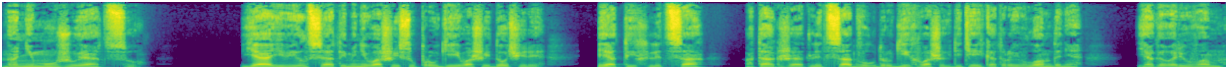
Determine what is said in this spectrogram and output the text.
но не мужу и отцу. Я явился от имени вашей супруги и вашей дочери, и от их лица, а также от лица двух других ваших детей, которые в Лондоне, я говорю вам,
